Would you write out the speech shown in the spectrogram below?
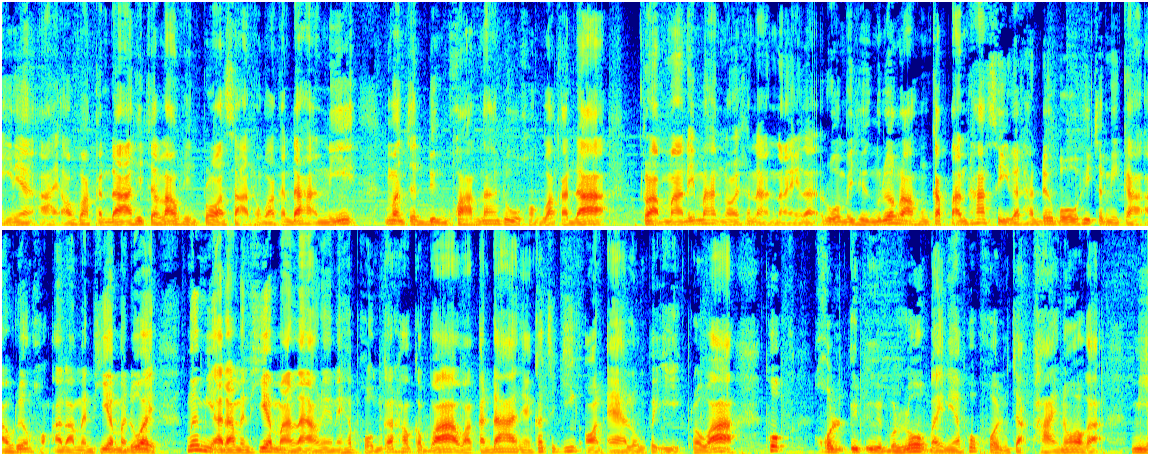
นี้เนี่ย Eye of Wakanda ที่จะเล่าถึงประวัติศาสตร์ของวากันดาอันนี้ มันจะดึงความน่าดูของวากันดา กลับมาได้มากน้อยขนาดไหน และรวมไปถึงเรื่องราวของกัปตันภาค 4 และทันเดอร์โบที่จะมีการเอาเรื่องของอารามันเทียมมาด้วย เมื่อมีอารามันเทียมมาแล้วเนี่ยนะครับผมก็เท่ากับว่าวากันดาเนี่ยก็จะยิ่งอ่อนแอลงไปอีก เพราะว่าพวกคนอื่นๆบนโลกใบนี้พวกคนจากภายนอกอะ่ะมี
